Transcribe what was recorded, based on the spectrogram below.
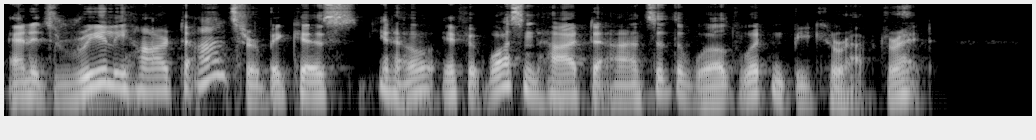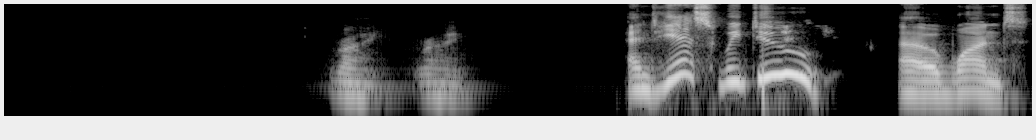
And it's really hard to answer because, you know, if it wasn't hard to answer, the world wouldn't be corrupt, right? Right, right. And yes, we do uh, want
